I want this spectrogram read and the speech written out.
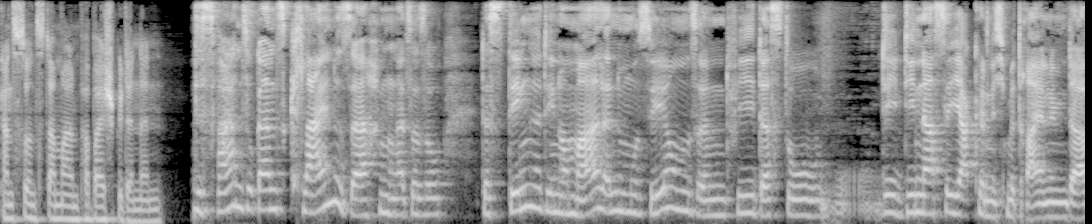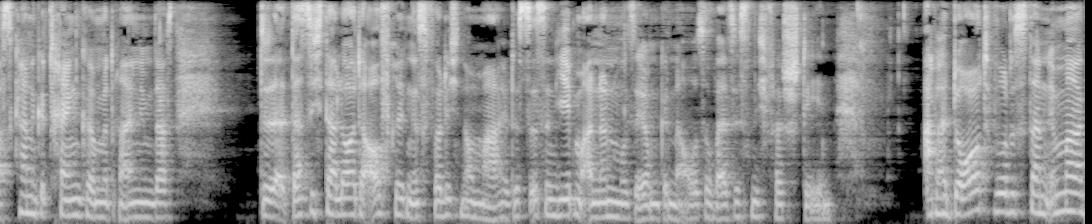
Kannst du uns da mal ein paar Beispiele nennen? Das waren so ganz kleine Sachen, also so, dass Dinge, die normal in einem Museum sind, wie dass du die, die nasse Jacke nicht mit reinnehmen darfst, keine Getränke mit reinnehmen darfst, dass sich da Leute aufregen, ist völlig normal. Das ist in jedem anderen Museum genauso, weil sie es nicht verstehen. Aber dort wurde es dann immer,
